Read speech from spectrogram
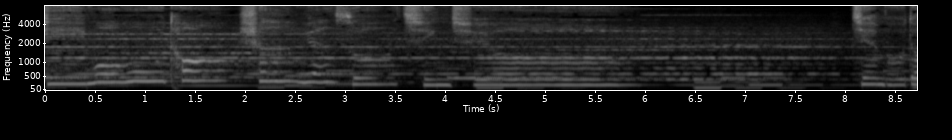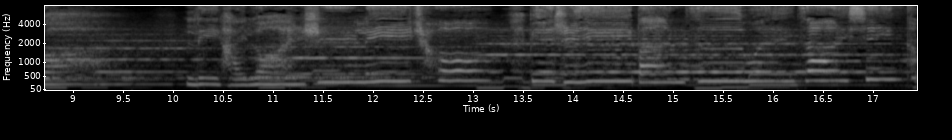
寂寞梧桐，深院锁清秋。剪不断，理还乱，日离愁，别是一般滋味在心头。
